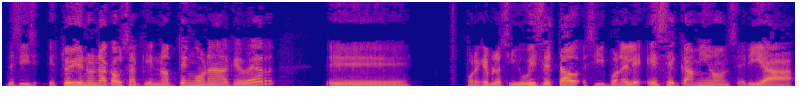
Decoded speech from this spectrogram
decís, estoy en una causa que no tengo nada que ver, eh, por ejemplo, si hubiese estado, si ponele, ese camión sería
